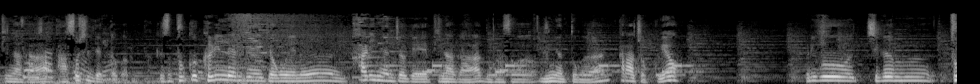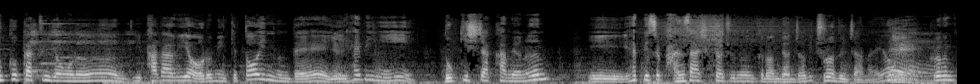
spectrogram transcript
빙하가 다 소실됐다고 합니다. 그래서 북극 그린랜드의 경우에는 파리 면적의 빙하가 녹아서 6년 동안 사라졌고요. 그리고 지금 북극 같은 경우는 이 바다 위에 얼음이 이렇게 떠 있는데 이 해빙이 녹기 시작하면은 이 햇빛을 반사시켜주는 그런 면적이 줄어들잖아요. 네. 그러면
